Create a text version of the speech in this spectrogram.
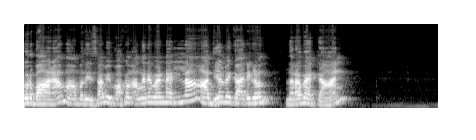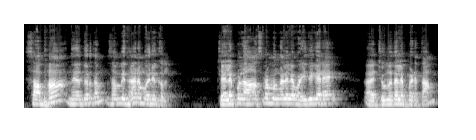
കുർബാന മാമദീസ വിവാഹം അങ്ങനെ വേണ്ട എല്ലാ ആധ്യാത്മിക കാര്യങ്ങളും നിറവേറ്റാൻ സഭ നേതൃത്വം സംവിധാനം ഒരുക്കും. ചിലപ്പോൾ ആശ്രമങ്ങളിലെ വൈദികരെ ചുമതലപ്പെടുത്താം.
